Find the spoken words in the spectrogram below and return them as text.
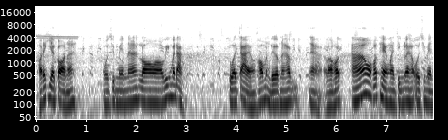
เขาได้เคลียร์ก่อนนะโอชิเมนนะ รอวิ่งมาดัก ตัวจ่ายของเขาเหมือนเดิมนะครับอ่าเราเขาอ้าวเขาแทงมาจริงด้วยครับโอชิเมน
